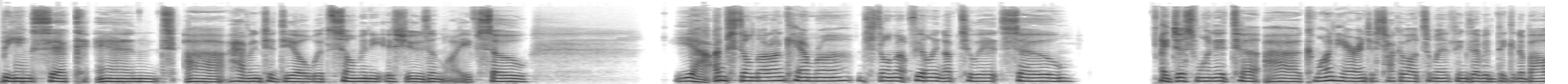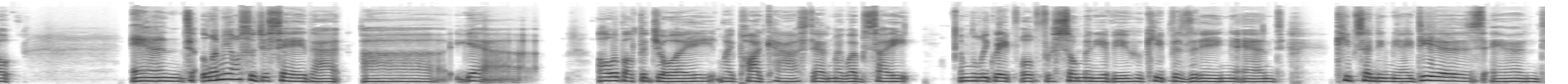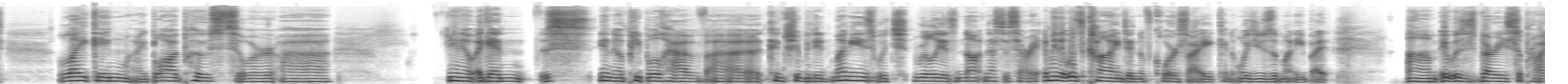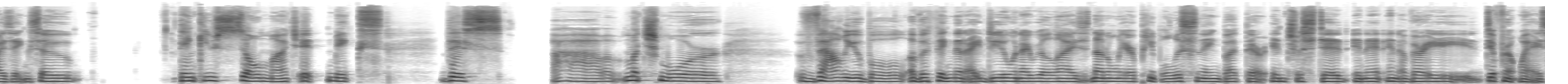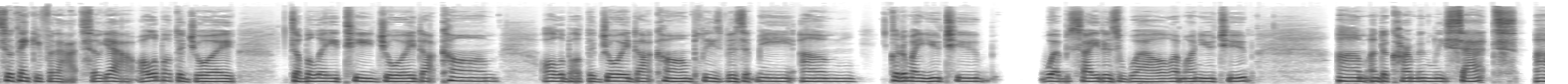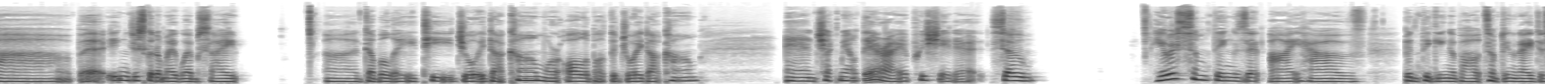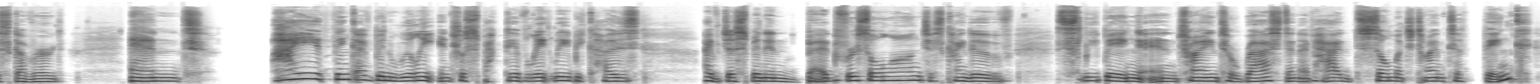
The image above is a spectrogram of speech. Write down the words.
being sick and, uh, having to deal with so many issues in life. So, yeah, I'm still not on camera. I'm still not feeling up to it. So I just wanted to, uh, come on here and just talk about some of the things I've been thinking about and let me also just say that, uh, yeah, all about the joy, my podcast and my website. I'm really grateful for so many of you who keep visiting and keep sending me ideas and liking my blog posts or, uh, you know, again, you know, people have, uh, contributed monies, which really is not necessary. I mean, it was kind. And of course I can always use the money, but um, it was very surprising. So thank you so much. It makes this uh, much more valuable of a thing that I do. And I realize not only are people listening, but they're interested in it in a very different way. So thank you for that. So yeah, all about the joy, joy.com, all about the joy.com. Please visit me. Um, go to my YouTube website as well. I'm on YouTube um, under Carmen Lisette. Uh, but you can just go to my website, uh, atjoy.com or allaboutthejoy.com and check me out there. I appreciate it. So here are some things that I have been thinking about, something that I discovered. And I think I've been really introspective lately because I've just been in bed for so long, just kind of sleeping and trying to rest. And I've had so much time to think.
